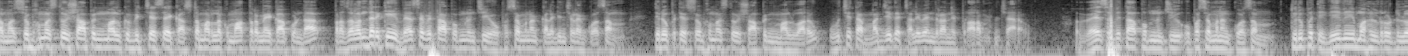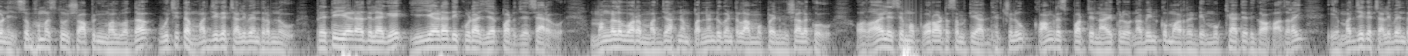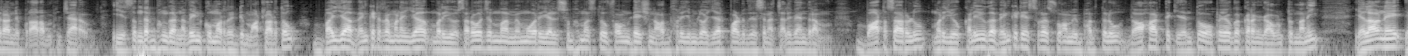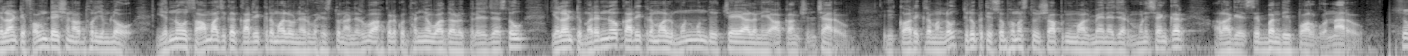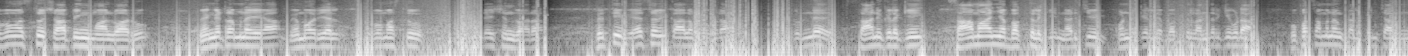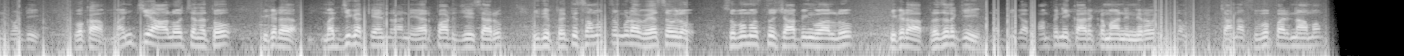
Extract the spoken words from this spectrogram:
తమ శుభమస్తు షాపింగ్ మాల్కు విచ్చేసే కస్టమర్లకు మాత్రమే కాకుండా ప్రజలందరికీ వేసవి తాపం నుంచి ఉపశమనం కలిగించడం కోసం తిరుపతి శుభమస్తు షాపింగ్ మాల్ వారు ఉచిత మజ్జిగ చలివేంద్రాన్ని ప్రారంభించారు. వేసవి తాపం నుంచి ఉపశమనం కోసం తిరుపతి వివి మహల్ రోడ్డులోని శుభమస్తు షాపింగ్ మాల్ వద్ద ఉచిత మజ్జిగ చలివేంద్రంను ప్రతి ఏడాదిలాగే ఈ ఏడాది కూడా ఏర్పాటు చేశారు. మంగళవారం మధ్యాహ్నం పన్నెండు గంటల ముప్పై నిమిషాలకు రాయలసీమ పోరాట సమితి అధ్యక్షులు కాంగ్రెస్ పార్టీ నాయకులు నవీన్ కుమార్ రెడ్డి ముఖ్య అతిథిగా హాజరై ఈ మజ్జిగ చలివేంద్రాన్ని ప్రారంభించారు. ఈ సందర్భంగా నవీన్ కుమార్ రెడ్డి మాట్లాడుతూ బయ్యా వెంకటరమణయ్య మరియు సరోజమ్మ మెమోరియల్ శుభమస్తు ఫౌండేషన్ ఆధ్వర్యంలో ఏర్పాటు చేసిన చలివేంద్రం బాటసారులు మరియు కలియుగ వెంకటేశ్వర స్వామి భక్తులు దాహార్తికి ఎంతో ఉపయోగ ఉపయోగకరంగా ఉంటుందని ఎలానే ఇలాంటి ఫౌండేషన్ ఆధ్వర్యంలో ఎన్నో సామాజిక కార్యక్రమాలు నిర్వహిస్తున్న నిర్వాహకులకు ధన్యవాదాలు తెలియజేస్తూ ఇలాంటి మరెన్నో కార్యక్రమాలు మున్ముందు చేయాలని ఆకాంక్షించారు. ఈ కార్యక్రమంలో తిరుపతి శుభమస్తు షాపింగ్ మాల్ మేనేజర్ మునిశంకర్ అలాగే సిబ్బంది పాల్గొన్నారు. శుభమస్తు షాపింగ్ మాల్ వారు వెంకటరమణయ్య మెమోరియల్ శుభమస్తు ఫౌండేషన్ ద్వారా ప్రతి వేసవి కాలంలో కూడా ఉండే స్థానికులకి సామాన్య భక్తులకి నడిచి కొండకెళ్ళే భక్తులందరికీ కూడా ఉపశమనం కల్పించాలన్నటువంటి ఒక మంచి ఆలోచనతో ఇక్కడ మజ్జిగ కేంద్రాన్ని ఏర్పాటు చేశారు. ఇది ప్రతి సంవత్సరం కూడా వేసవిలో శుభమస్తు షాపింగ్ వాళ్ళు ఇక్కడ ప్రజలకి మజ్జిగ పంపిణీ కార్యక్రమాన్ని నిర్వహించడం చాలా శుభ పరిణామం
